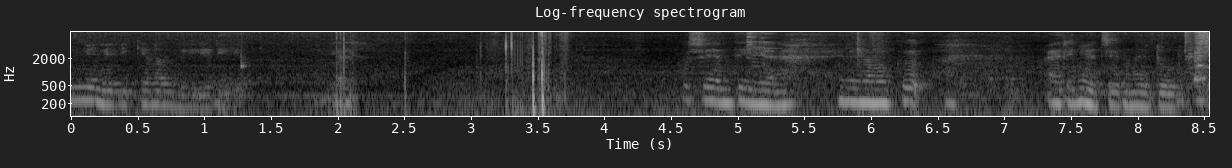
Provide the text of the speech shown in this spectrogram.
ഇങ്ങനെ ഇരിക്കണം വീഡിയോ. അല്ലേ? പക്ഷെ എന്ത് ചെയ്യാനാ? ഇനി നമുക്ക് അരിഞ്ഞു വെച്ചേക്കുന്ന ഇട്ട് കൊടുക്കാം.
